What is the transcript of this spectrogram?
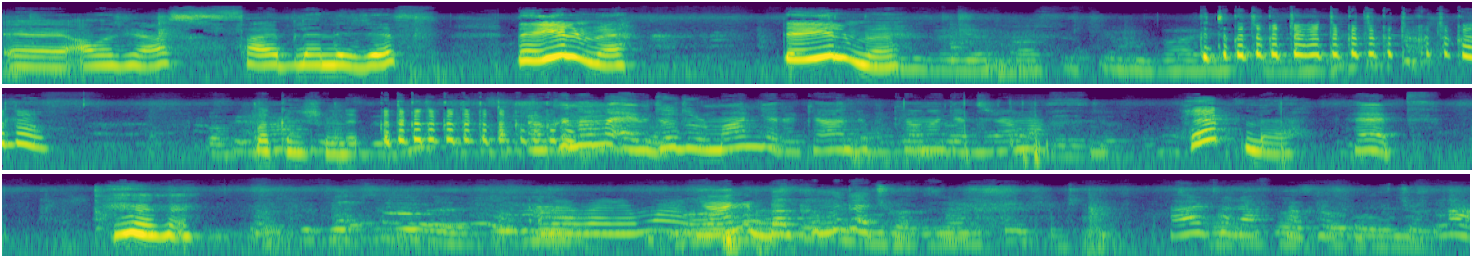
e, alacağız. Sahipleneceğiz. Değil mi? Değil mi? Kıtı kıtı kıtı kıtı kıtı kıtı kıtı kıtı. Bakın şimdi. Kıtı kıtı kıtı kıtı kıtı. Akın ama evde durman gerek. Yani dükkana getiremezsin. Yani bakımı da çok zor. Her taraf kaka kokacak. Ha.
